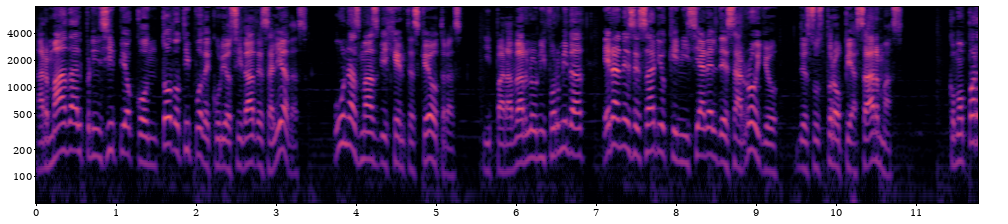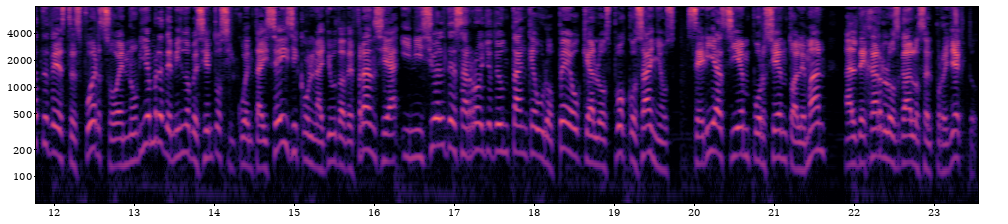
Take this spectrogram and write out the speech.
armada al principio con todo tipo de curiosidades aliadas, unas más vigentes que otras, y para darle uniformidad era necesario que iniciara el desarrollo de sus propias armas. Como parte de este esfuerzo, en noviembre de 1956 y con la ayuda de Francia, inició el desarrollo de un tanque europeo que a los pocos años sería 100% alemán al dejar los galos el proyecto,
